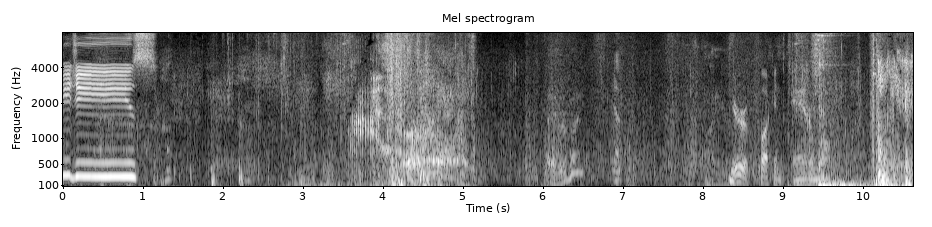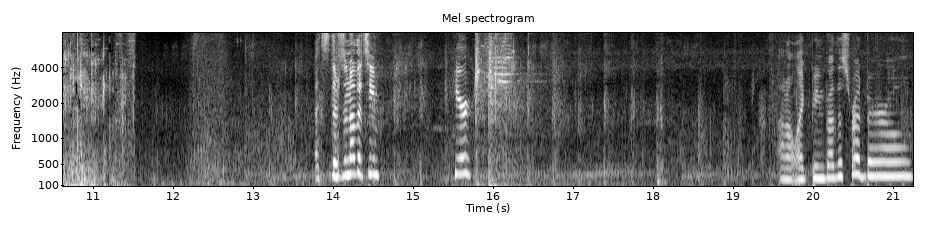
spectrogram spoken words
GG's. Everybody? Yep. You're a fucking animal. It's, there's another team. Here. I don't like being by this red barrel.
